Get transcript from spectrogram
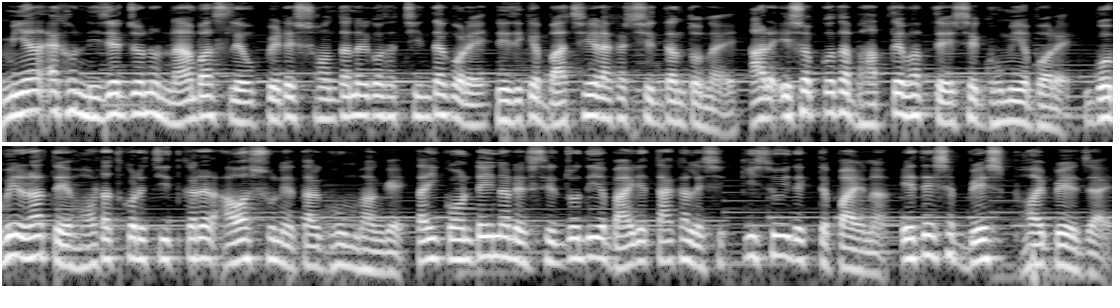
মিয়া এখন নিজের জন্য না বাঁচলেও পেটের সন্তানের কথা চিন্তা করে নিজেকে বাঁচিয়ে রাখার সিদ্ধান্ত নেয়। আর এসব কথা ভাবতে ভাবতে সে ঘুমিয়ে পড়ে। গভীর রাতে হঠাৎ করে চিৎকারের আওয়াজ শুনে তার ঘুম ভাঙে। তাই কন্টেইনারের ছিদ্র দিয়ে বাইরে তাকালে সে কিছুই দেখতে পায় না। এতে সে বেশ ভয় পেয়ে যায়।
